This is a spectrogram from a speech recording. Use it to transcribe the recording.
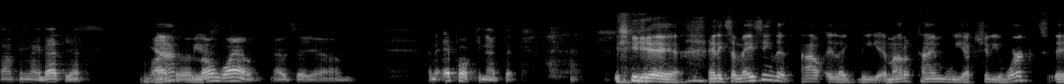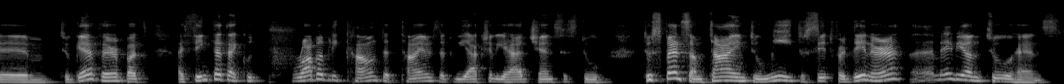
Something like that, yes. Yeah, Quite a long while, I would say. Um, an epoch in. yeah and it's amazing that how like the amount of time we actually worked um, together but i think that i could probably count the times that we actually had chances to to spend some time to meet to sit for dinner uh, maybe on two hands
